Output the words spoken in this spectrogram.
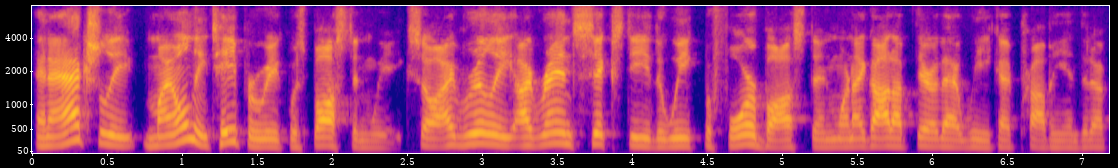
And I actually, my only taper week was Boston week. So I really, I ran 60 the week before Boston. When I got up there that week, I probably ended up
